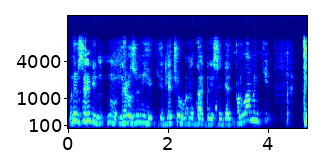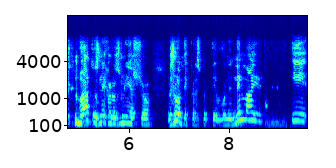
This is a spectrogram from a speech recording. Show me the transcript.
Вони взагалі ну, не розуміють, для чого вони далі сидять в парламенті. Багато з них розуміє, що жодних перспектив вони не мають, і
